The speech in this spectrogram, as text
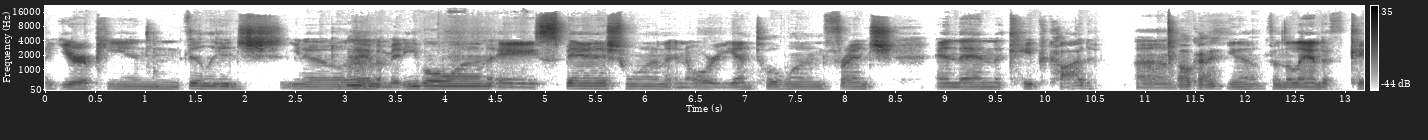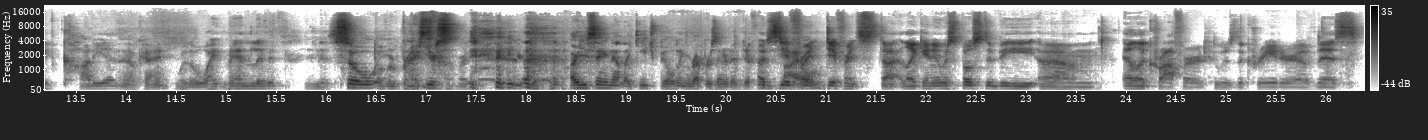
a European village. You know, they have a medieval one, a Spanish one, an Oriental one, French, and then Cape Cod. Um, Okay. you know, from the land of Cape Codia, Okay. where the white man liveth in his So overpriced are you saying that like each building represented a different a different different style? different style like and it was supposed to be um ella crawford who was the creator of this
